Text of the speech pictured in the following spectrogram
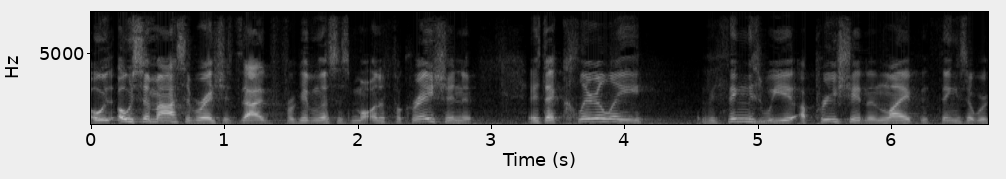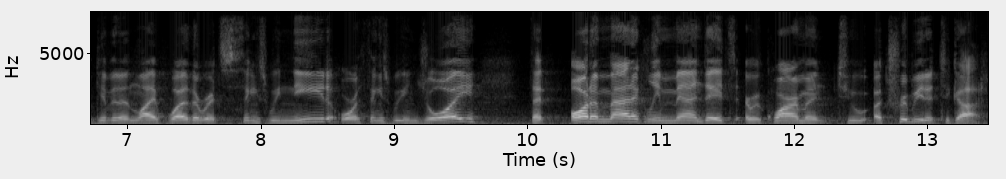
osa masabracious, God for giving us this wonderful creation. Is that clearly the things we appreciate in life, the things that we're given in life, whether it's things we need or things we enjoy, that automatically mandates a requirement to attribute it to God.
